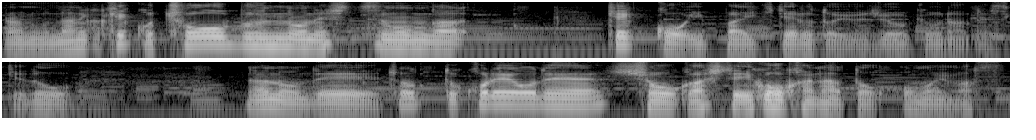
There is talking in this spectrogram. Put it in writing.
あの何か結構長文のね質問が結構いっぱい来てるという状況なんですけどなのでちょっとこれをね消化していこうかなと思います。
